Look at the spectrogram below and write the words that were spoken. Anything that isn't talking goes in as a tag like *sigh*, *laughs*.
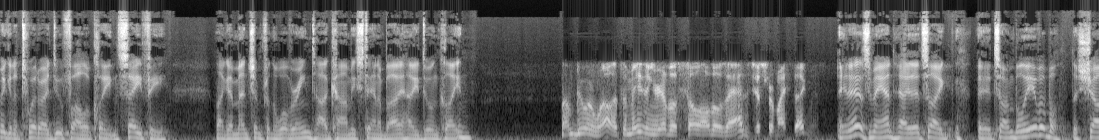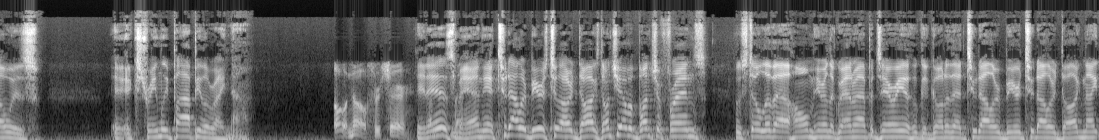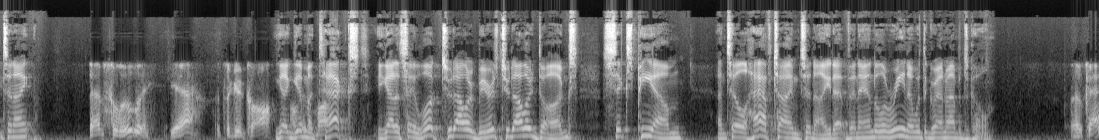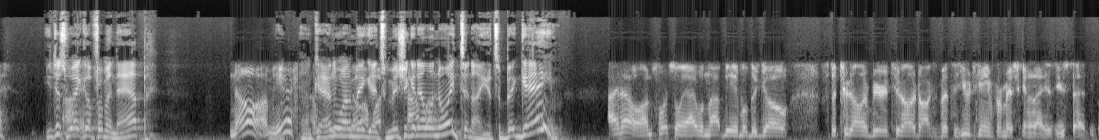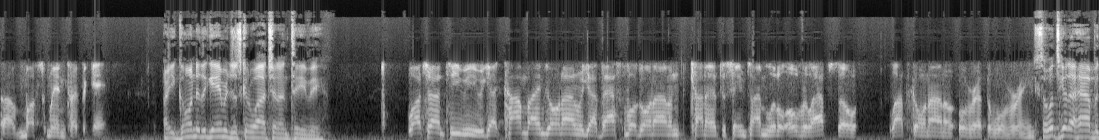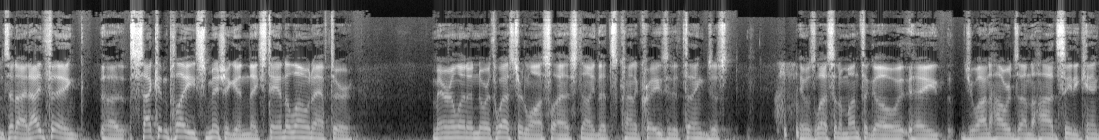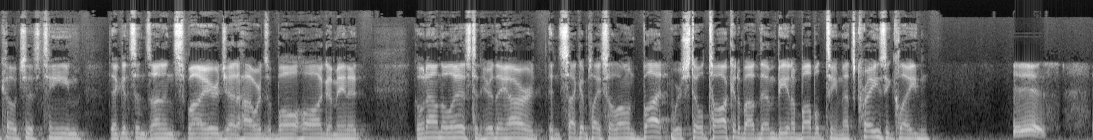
Speaking of Twitter, I do follow Clayton Sayfie. Like I mentioned from the Wolverine.com, he's standing by. How you doing, Clayton? I'm doing well. It's amazing you're able to sell all those ads just for my segment. It is, man. It's like it's unbelievable. The show is extremely popular right now. Oh no, for sure. It I'm is, man. Yeah, two dollar beers, two dollar dogs. Don't you have a bunch of friends who still live at home here in the Grand Rapids area who could go to that two dollar beer, two dollar dog night tonight? Absolutely. Yeah, that's a good call. You got to give them a text. You got to say, look, two dollar beers, two dollar dogs, six p.m. until halftime tonight at Van Andel Arena with the Grand Rapids Gold. Okay. You just All wake right. up from a nap no, I'm here. Okay, I'm I want to make it. It's Michigan, Illinois tonight. It's a big game. I know. Unfortunately, I will not be able to go for the two dollar beer, two dollar dogs, but it's a huge game for Michigan tonight, as you said, uh, must win type of game. Are you going to the game or just going to watch it on TV? Watch it on TV. We got combine going on. We got basketball going on, kind of at the same time, a little overlap. So lots going on over at the Wolverines. So what's going to happen tonight? I think uh, second place Michigan. They stand alone after Maryland and Northwestern lost last night. That's kind of crazy to think. Just it was less than a month ago. Hey, Juwan Howard's on the hot seat. He can't coach this team. Dickinson's uninspired. Jett Howard's a ball hog. I mean, it go down the list, and here they are in second place alone. But we're still talking about them being a bubble team. That's crazy, Clayton. It is,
